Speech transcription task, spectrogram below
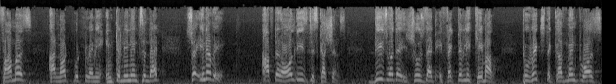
farmers are not put to any inconvenience in that So in a way, after all these discussions, these were the issues that effectively came out, to which the government was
